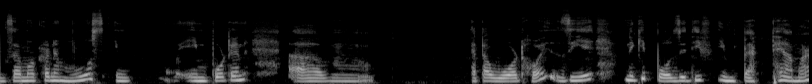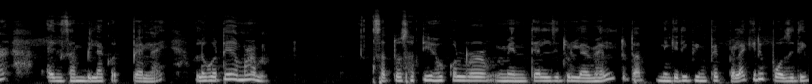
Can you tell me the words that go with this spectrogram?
এক্সামৰ কাৰণে মষ্ট ইম্পৰ্টেণ্ট এটা ৱৰ্ড হয় যিয়ে নেকি পজিটিভ ইম্পেক্টহে আমাৰ এক্সামবিলাকত পেলায়। লগতে আমাৰ ছাত্ৰ ছাত্ৰীসকলৰ মেণ্টেল যিটো লেভেল তাত নিগেটিভ ইম্পেক্ট পেলায়। কিন্তু পজিটিভ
